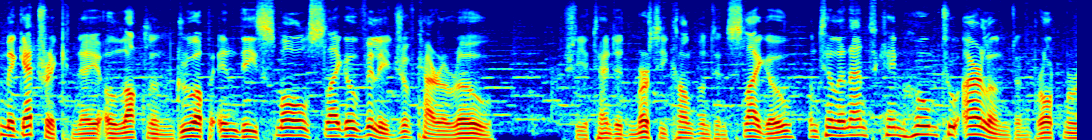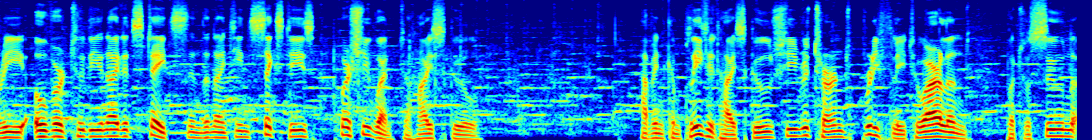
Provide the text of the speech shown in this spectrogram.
McGettrick, née O'Loughlin, grew up in the small Sligo village of Carraroe. She attended Mercy Convent in Sligo until an aunt came home to Ireland and brought Marie over to the United States in the 1960s, where she went to high school. Having completed high school, she returned briefly to Ireland, but was soon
